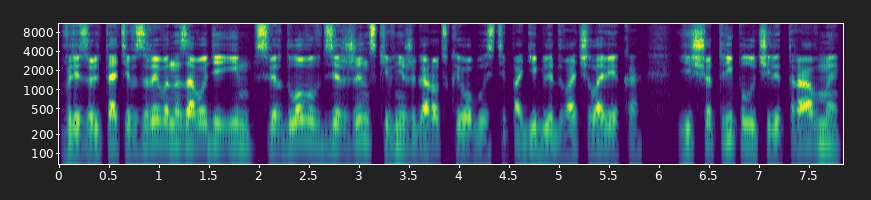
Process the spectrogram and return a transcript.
В результате взрыва на заводе им, Дзержинске в Нижегородской области погибли два человека, еще три получили травмы,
